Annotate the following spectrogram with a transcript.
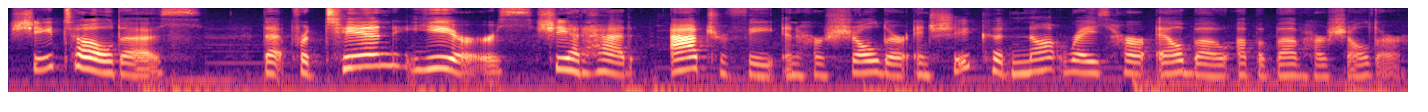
she told us that for 10 years she had had atrophy in her shoulder and she could not raise her elbow up above her shoulder.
